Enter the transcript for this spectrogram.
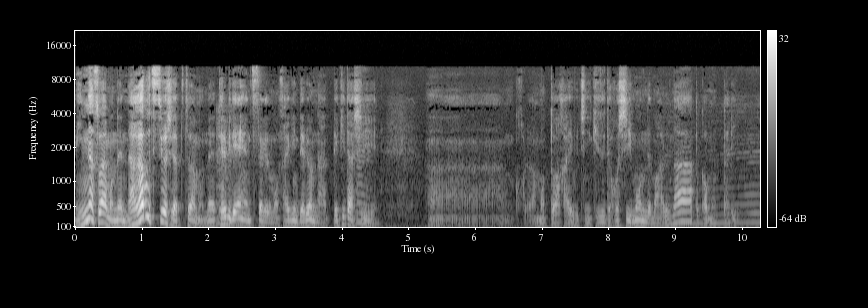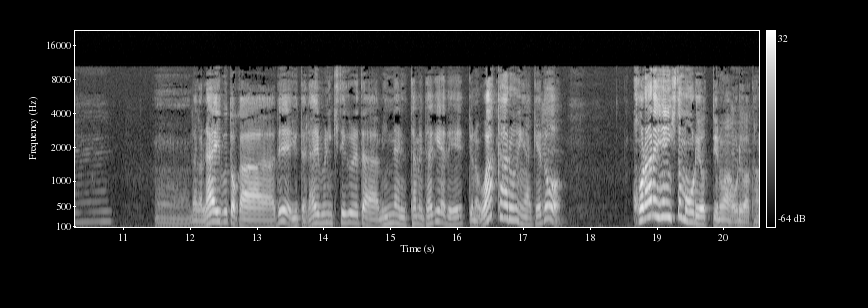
みんなそうやもんね。長渕剛だってそうやもんね、テレビでええんって言ってたけども最近出るようになってきたし、うーんもっと若いうちに気づいてほしいもんでもあるなとか思ったり、うん、だからライブとかで言ったらライブに来てくれたみんなのためだけやでっていうのは分かるんやけど、来られへん人もおるよっていうのは俺は考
